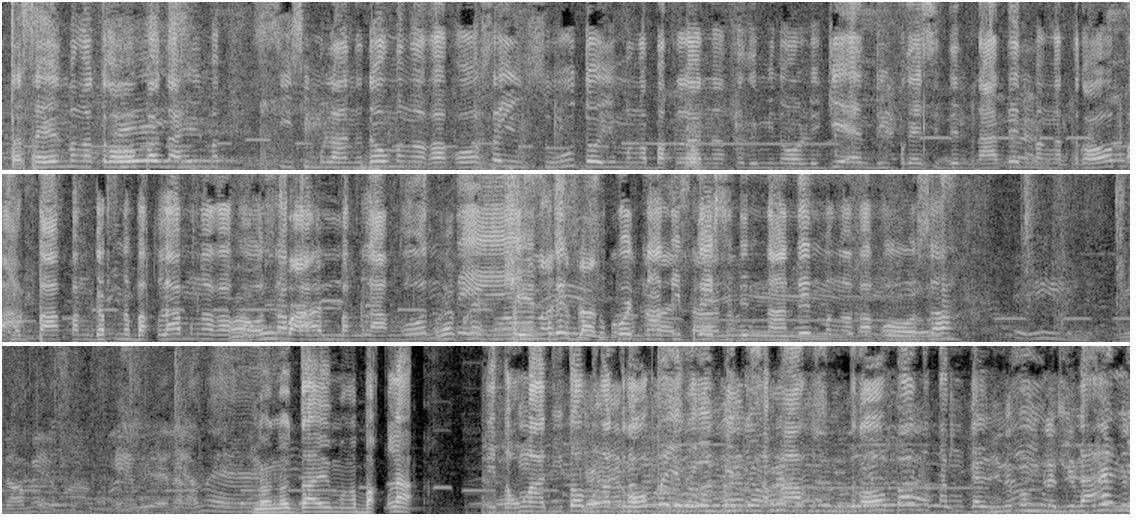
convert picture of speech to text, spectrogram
Tapos ayun mga tropa, dahil magsisimula na daw mga kakosa, yung sudo, yung mga bakla na criminology and yung president natin, mga tropa. Magpapanggap na bakla mga kakosa, parang bakla konti. Siyempre, susupport natin yung president natin, mga kakosa. Nonod tayo mga bakla. Ito nga dito mga tropa, yung email sa mga tropa, natanggal na yung ilalim.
